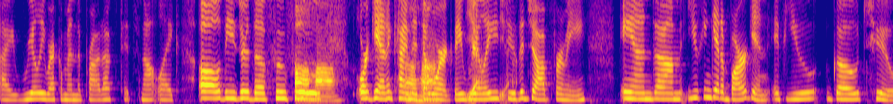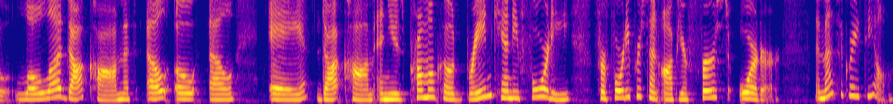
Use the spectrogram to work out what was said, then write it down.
I really recommend the product. It's not like, oh, these are the foo foo Uh-huh. organic kind that don't Uh-huh. work. They Yeah, really yeah. do the job for me. And um, you can get a bargain if you go to lola.com. That's L O L A.com and use promo code BrainCandy40 for 40% off your first order. And that's a great deal.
